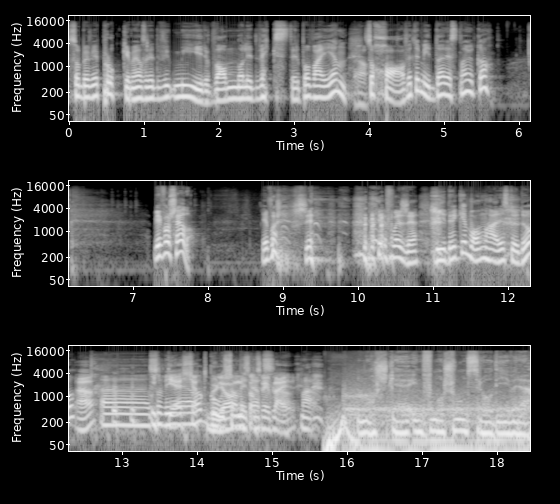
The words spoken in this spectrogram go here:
så bør vi plukke med oss litt myrvann og litt vekster på veien. Ja. Så har vi til middag resten av uka. Vi får se, da. Vi får se. vi får se. Vi drikker vann her i studio. Ja. Uh, ikke kjøttbuljong, sånn som vi pleier. Ja, Norske informasjonsrådgivere.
